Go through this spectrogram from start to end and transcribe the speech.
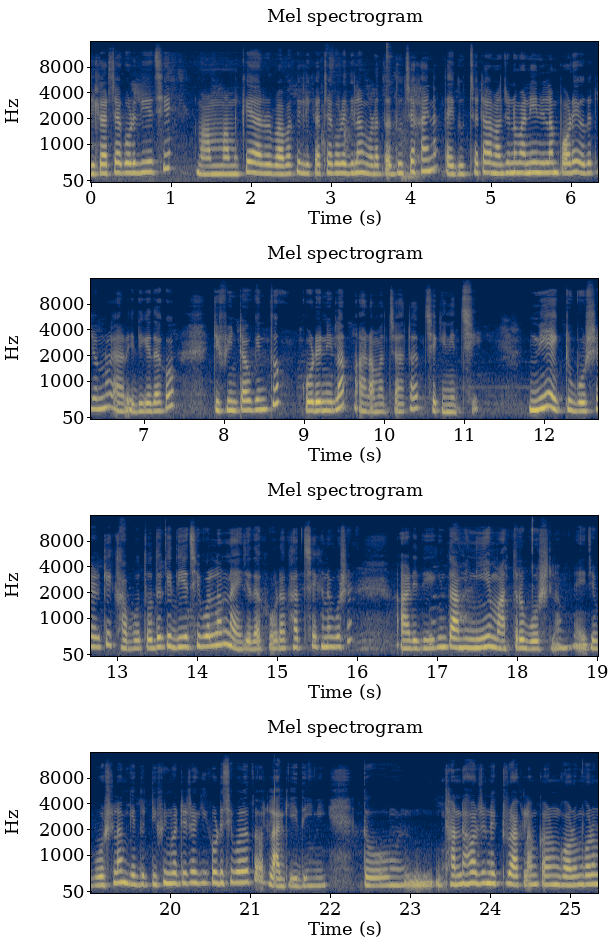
লিকার চা করে দিয়েছি। মাম, মামকে আর ওর বাবাকে লিকার চা করে দিলাম, ওরা তো দুধ চা খায় না, তাই দুধ চাটা আমার জন্য বানিয়ে নিলাম পরে ওদের জন্য। আর এদিকে দেখো, টিফিনটাও কিন্তু করে নিলাম, আর আমার চাটা ছেঁকে নিচ্ছি। নিয়ে একটু বসে আর কি খাব। তো ওদেরকে দিয়েছি বললাম না, এই যে দেখো ওরা খাচ্ছে এখানে বসে। আর এদিকে কিন্তু আমি নিয়ে মাত্র বসলাম। এই যে বসলাম, কিন্তু টিফিন বাটিটা কী করেছি বলো তো লাগিয়ে দিইনি। তো ঠান্ডা হওয়ার জন্য একটু রাখলাম, কারণ গরম গরম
